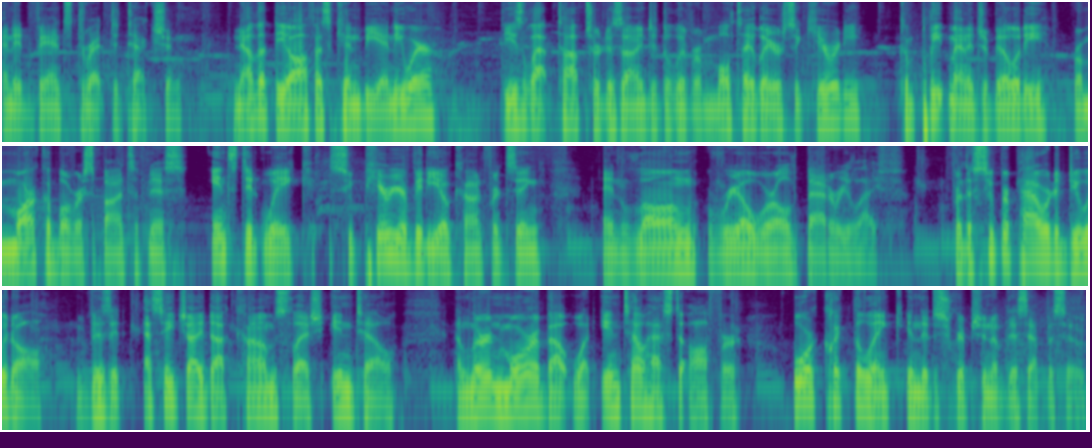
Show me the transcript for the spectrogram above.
and advanced threat detection. Now that the office can be anywhere, these laptops are designed to deliver multi layer security, complete manageability, remarkable responsiveness, instant wake, superior video conferencing, and long real world battery life. For the superpower to do it all, visit shi.com slash Intel and learn more about what Intel has to offer or click the link in the description of this episode.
